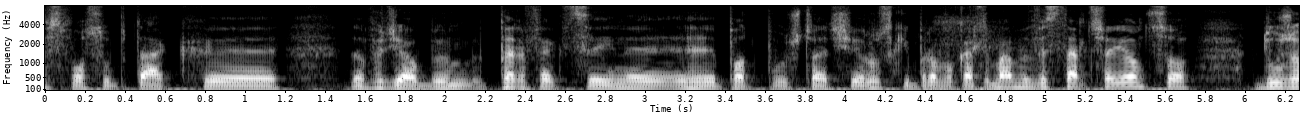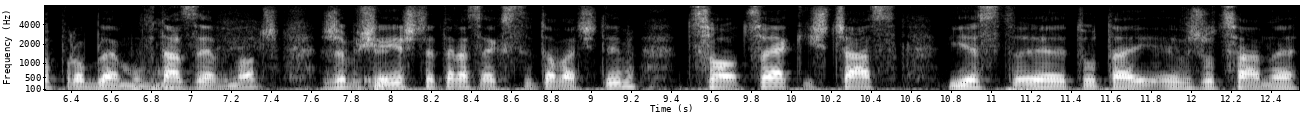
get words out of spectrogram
w sposób tak, no powiedziałbym, perfekcyjny e, podpuszczać ruskim prowokacjom. Mamy wystarczająco dużo problemów na zewnątrz, żeby się jeszcze teraz ekscytować tym, co co jakiś czas jest e, tutaj wrzucane,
